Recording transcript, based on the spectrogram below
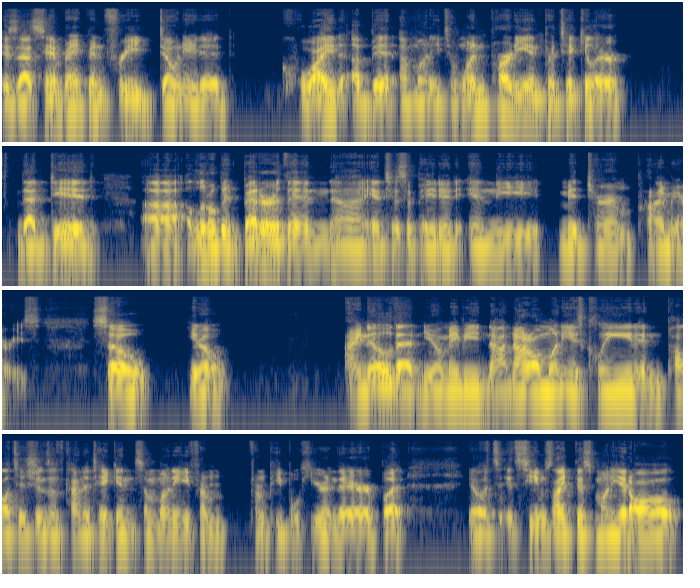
is that Sam Bankman-Fried donated quite a bit of money to one party in particular that did uh, a little bit better than uh, anticipated in the midterm primaries. So, you know, I know that you know maybe not not all money is clean, and politicians have kind of taken some money from from people here and there, but you know, it's it seems like this money had all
